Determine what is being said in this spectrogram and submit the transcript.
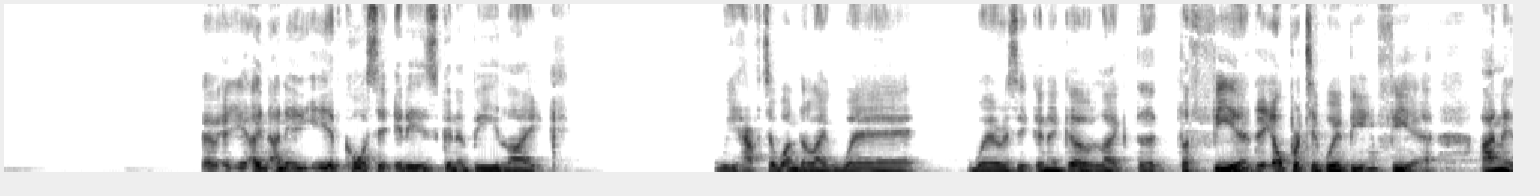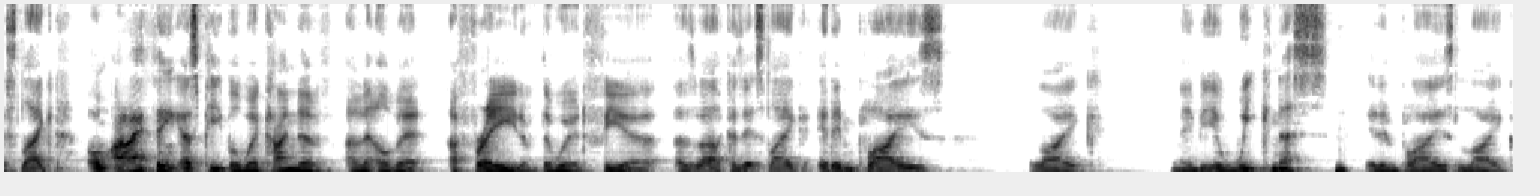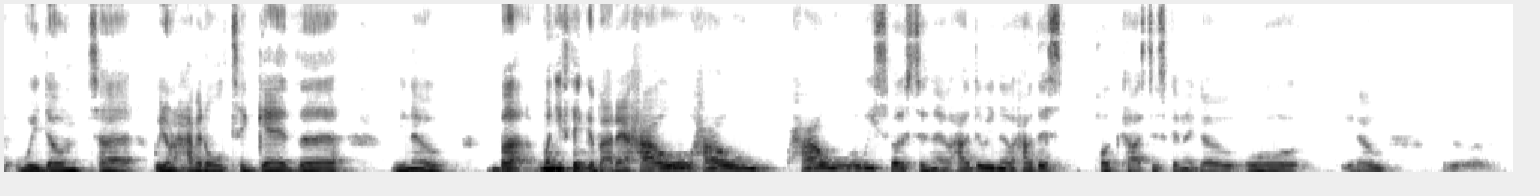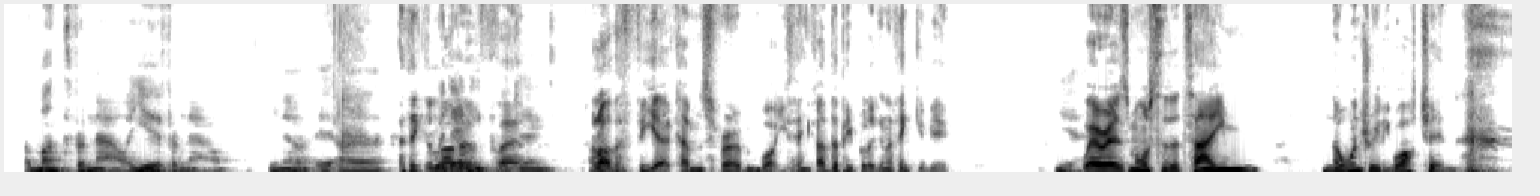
uh, and, and it, of course it, it is going to be like we have to wonder like where where is it going to go like the the fear the operative word being fear and it's like oh, and i think as people we're kind of a little bit afraid of the word fear as well because it's like it implies like maybe a weakness. It implies like we don't uh, we don't have it all together you know. But when you think about it how how how are we supposed to know? How do we know how this podcast is going to go? Or you know a month from now a year from now you know it, uh, I think a with lot any of um, project. a lot of the fear comes from what you think other people are going to think of you. yeah. Whereas most of the time, no one's really watching.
